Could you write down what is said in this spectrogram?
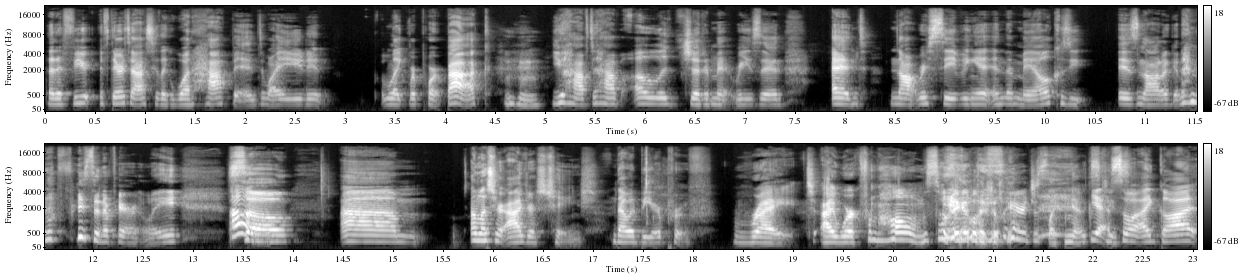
that if you if they were to ask you like what happened, why you didn't like report back, hmm you have to have a legitimate reason and not receiving it in the mail because you is not a good enough reason apparently Oh. so um unless your address changed that would be your proof Right. I work from home, so they literally are just like, no, excuse. yeah so i got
